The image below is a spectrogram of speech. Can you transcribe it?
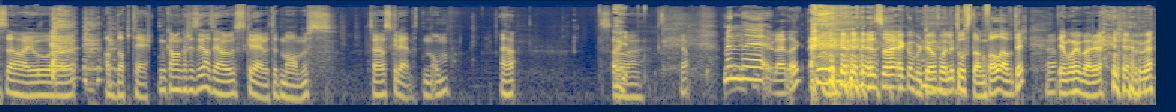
så jeg har jo eh, adaptert den, kan man kanskje si. Altså, jeg har jo skrevet et manus. Så jeg har skrevet den om. Ja. Så, Men eh, Jævla i. Så jeg kommer til å få litt hosteanfall av og til. Ja. Det må vi bare leve med.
